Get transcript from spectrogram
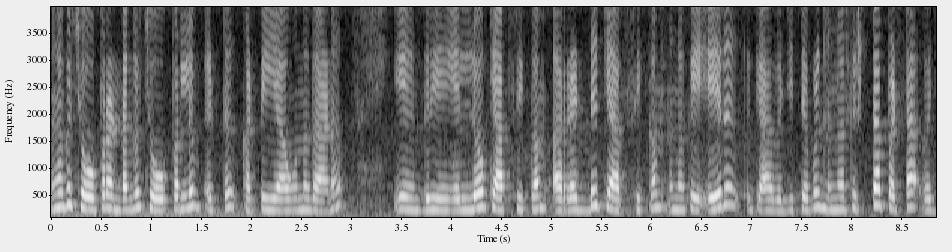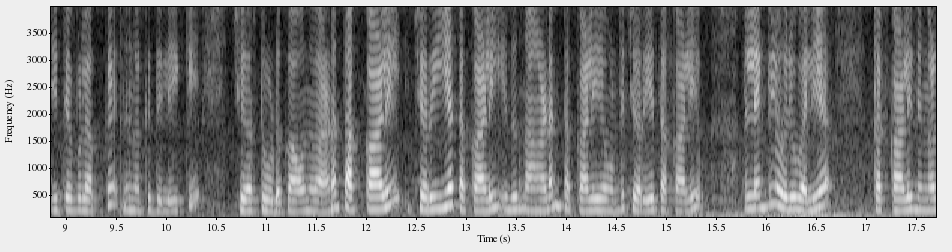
നിങ്ങൾക്ക് ചോപ്പർ ഉണ്ടെങ്കിൽ ചോപ്പറിലും ഇട്ട് കട്ട് ചെയ്യാവുന്നതാണ്. യെല്ലോ ക്യാപ്സിക്കം റെഡ് ക്യാപ്സിക്കം നിങ്ങൾക്ക് ഏത് വെജിറ്റബിൾ നിങ്ങൾക്ക് ഇഷ്ടപ്പെട്ട വെജിറ്റബിളൊക്കെ നിങ്ങൾക്ക് ഇതിലേക്ക് ചേർത്ത് കൊടുക്കാവുന്നതാണ്. തക്കാളി ചെറിയ തക്കാളി ഇത് നാടൻ തക്കാളിയുണ്ട് ചെറിയ തക്കാളിയും അല്ലെങ്കിൽ ഒരു വലിയ തക്കാളി നിങ്ങൾ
